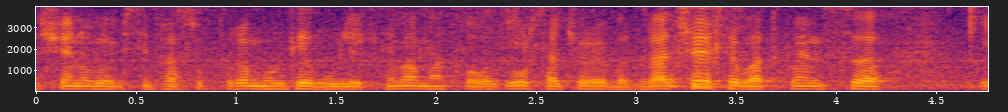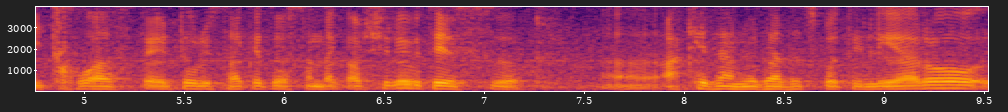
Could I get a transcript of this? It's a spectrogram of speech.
შენობების ინფრასტრუქტურა მორგებული იქნება მათ ყოველდღიურ საჭიროებაზე. რაც შეეხება თქვენს კითხვას ტერიტორიის დაკეტვასთან დაკავშირებით, ეს აქედანვე გადაწყვეტილია, რომ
